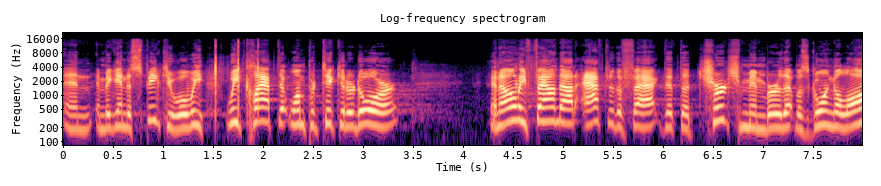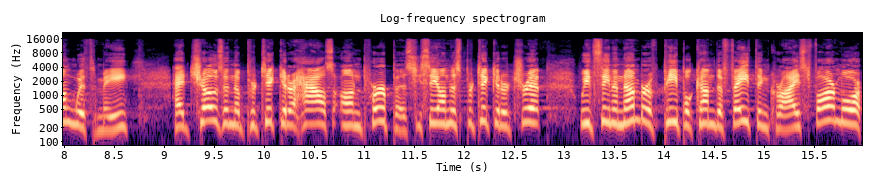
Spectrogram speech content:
and, and begin to speak to you. Well, we, we clapped at one particular door, and I only found out after the fact that the church member that was going along with me had chosen the particular house on purpose. You see, on this particular trip, we'd seen a number of people come to faith in Christ, far more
